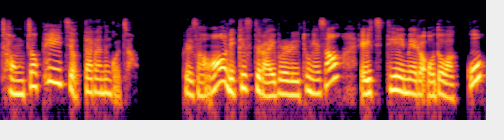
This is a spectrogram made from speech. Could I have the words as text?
정적 페이지였다라는 거죠. 그래서 리퀘스트 라이브러리를 통해서 HTML을 얻어왔고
